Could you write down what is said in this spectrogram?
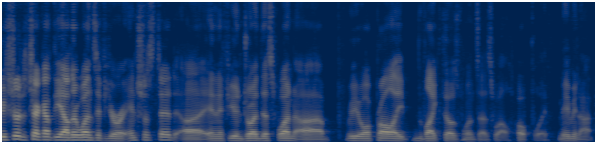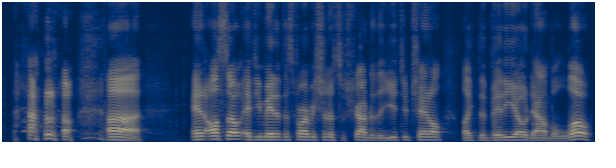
be sure to check out the other ones if you are interested. Uh, and if you enjoyed this one, uh, we will probably like those ones as well. Hopefully, maybe not. I don't know. Uh, and also, if you made it this far, be sure to subscribe to the YouTube channel, like the video down below,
